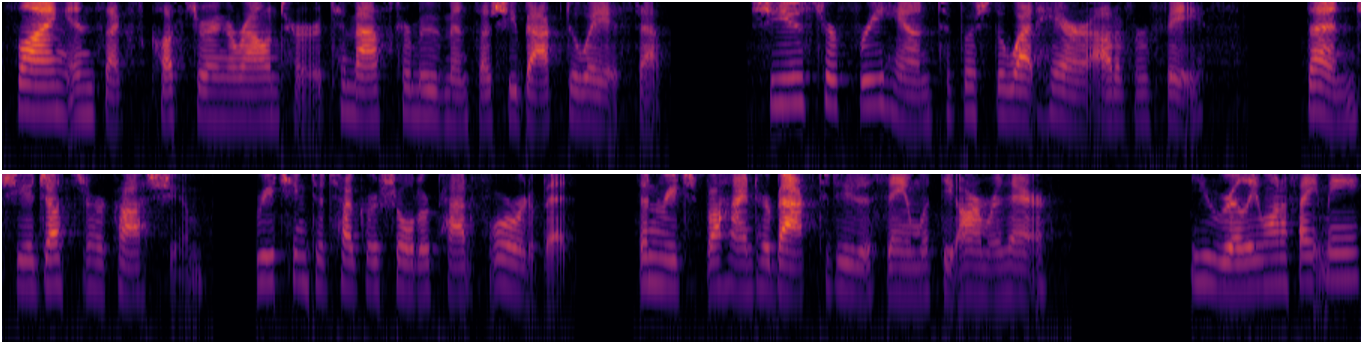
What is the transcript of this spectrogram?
flying insects clustering around her to mask her movements as she backed away a step. She used her free hand to push the wet hair out of her face. Then she adjusted her costume, reaching to tug her shoulder pad forward a bit, then reached behind her back to do the same with the armor there. You really want to fight me?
